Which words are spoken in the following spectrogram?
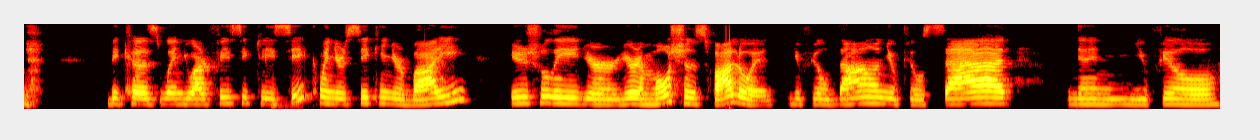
because when you are physically sick, when you're sick in your body, usually your your emotions follow it. You feel down, you feel sad, then you feel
